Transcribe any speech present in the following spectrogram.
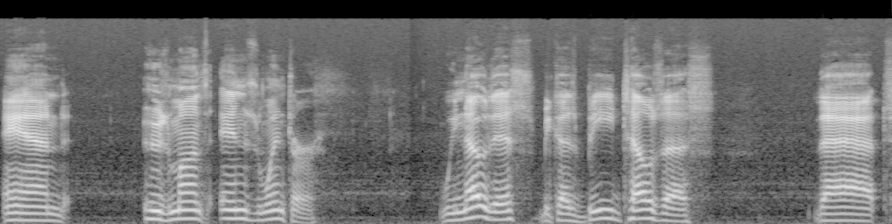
and whose month ends winter. We know this because Bede tells us that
